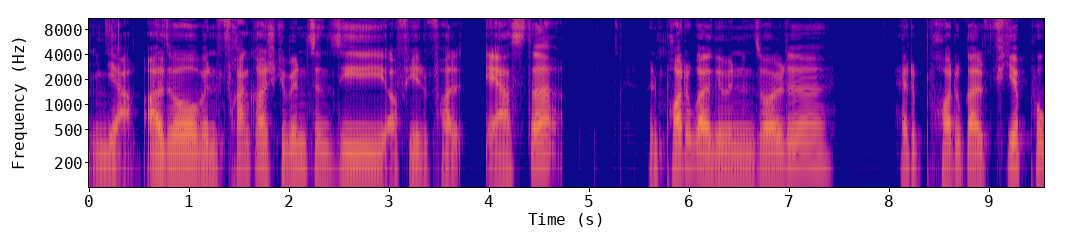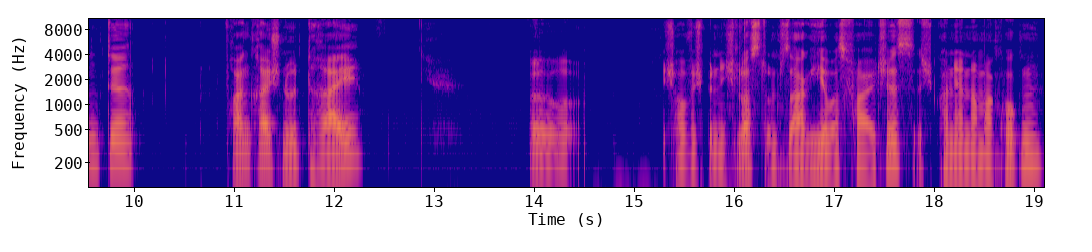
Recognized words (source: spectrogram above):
Ja, also wenn Frankreich gewinnt, sind sie auf jeden Fall Erster. Wenn Portugal gewinnen sollte, hätte Portugal vier Punkte, Frankreich nur drei. Äh, ich hoffe, ich bin nicht lost und sage hier was Falsches. Ich kann ja nochmal gucken.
